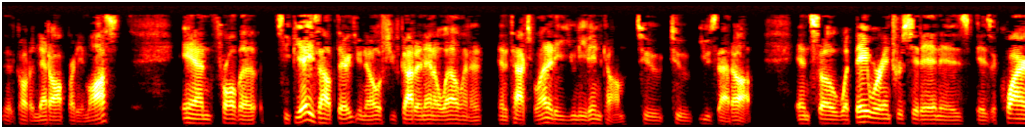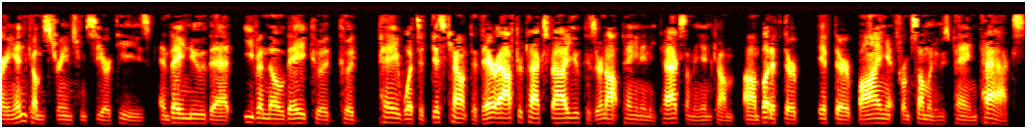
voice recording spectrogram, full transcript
They're called a net operating loss. And for all the CPAs out there, you know, if you've got an NOL and a, taxable entity, you need income to, to use that up. And so what they were interested in is, is acquiring income streams from CRTs. And they knew that even though they could, could pay what's a discount to their after tax value because they're not paying any tax on the income. Um, but if they're if they're buying it from someone who's paying tax,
